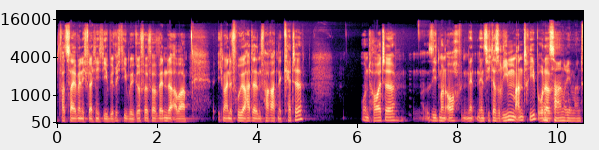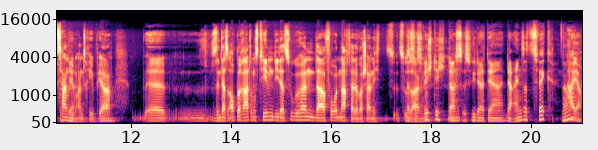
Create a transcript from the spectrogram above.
verzeih, wenn ich vielleicht nicht die richtigen Begriffe verwende, aber ich meine, früher hatte ein Fahrrad eine Kette und heute sieht man auch, nennt, nennt sich das Riemenantrieb oder? Ein Zahnriemenantrieb. Zahnriemenantrieb, ja. ja. Äh, sind das auch Beratungsthemen, die dazugehören? Da Vor- und Nachteile wahrscheinlich zu, zu das sagen. Das ist richtig. Das mhm. ist wieder der, der Einsatzzweck. Ne? Ah ja.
